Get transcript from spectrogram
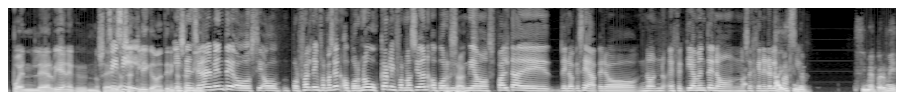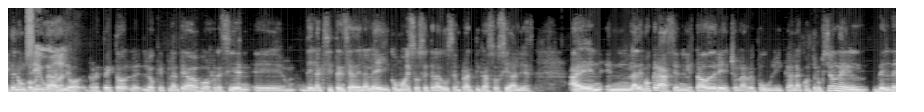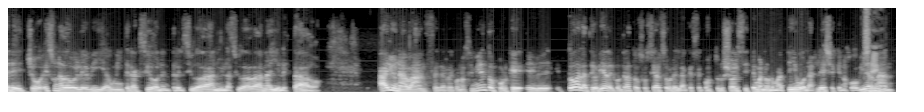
pueden leer bien, eh, no sé, hacer clic donde tienen que hacer clic. Intencionalmente o, o, por falta de información o por no buscar la información o por, digamos, falta de, de, lo que sea, pero no, efectivamente no, no se generó el espacio. Si me, permiten un comentario respecto a lo que planteabas vos recién eh, de la existencia de la ley y cómo eso se traduce en prácticas sociales. En, la democracia, en el Estado de Derecho, en la República, la construcción del, derecho es una doble vía, una interacción entre el ciudadano y la ciudadana y el Estado. Hay un avance de reconocimiento porque toda la teoría del contrato social sobre la que se construyó el sistema normativo, las leyes que nos gobiernan,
